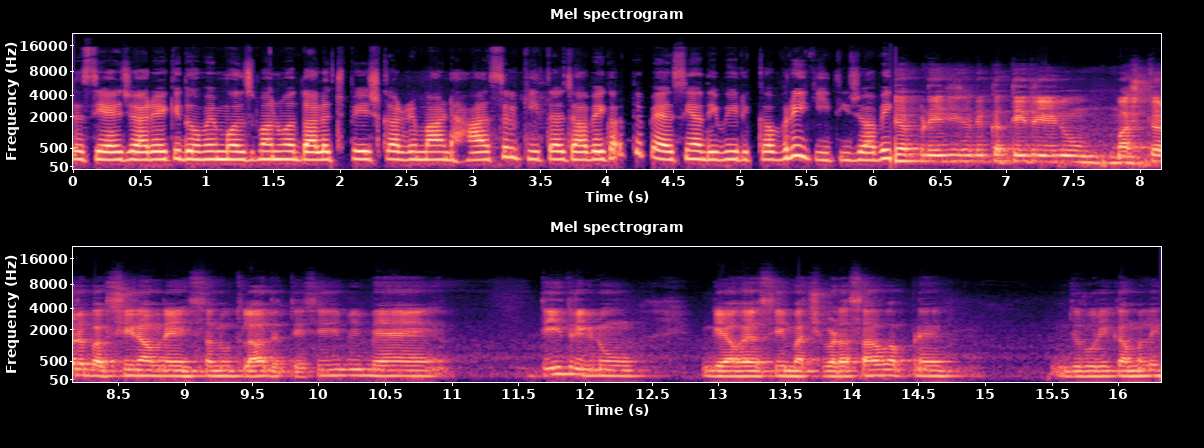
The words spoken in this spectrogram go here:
ਦੱਸਿਆ ਜਾ ਰਿਹਾ ਹੈ ਕਿ ਦੋਵੇਂ ਮੁਲਜ਼ਮਾਂ ਨੂੰ ਅਦਾਲਤ 'ਚ ਪੇਸ਼ ਕਰ ਰਿਮਾਂਡ ਹਾਸਲ ਕੀਤਾ ਜਾਵੇਗਾ ਤੇ ਪੈਸਿਆਂ ਦੀ ਵੀ ਰਿਕਵਰੀ ਕੀਤੀ ਜਾਵੇਗੀ। ਆਪਣੇ ਜੀ ਸਾਡੇ 31 ਤਰੀਕ ਨੂੰ ਮਾਸਟਰ ਬਖਸ਼ੀ ਰਾਮ ਨੇ ਸਾਨੂੰ ਤਲਾਹ ਦਿੱਤੀ ਸੀ ਵੀ ਮੈਂ 30 ਤਰੀਕ ਨੂੰ ਗਿਆ ਹੋਇਆ ਸੀ ਮੱਛਵੜਾ ਸਾਹਿਬ ਆਪਣੇ ਜ਼ਰੂਰੀ ਕੰਮ ਲਈ।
